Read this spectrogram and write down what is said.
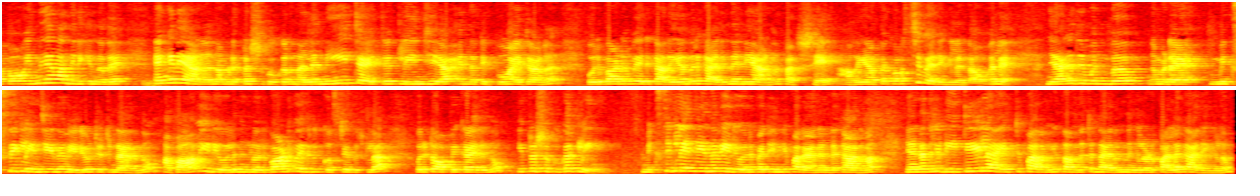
അപ്പോൾ ഇന്ന് ഞാൻ വന്നിരിക്കുന്നത് എങ്ങനെയാണ് നമ്മുടെ പ്രഷർ കുക്കർ നല്ല നീറ്റായിട്ട് ക്ലീൻ ചെയ്യുക എന്ന ടിപ്പുമായിട്ടാണ്. ഒരുപാട് പേർക്ക് അറിയാവുന്ന ഒരു കാര്യം തന്നെയാണ്. പക്ഷേ അറിയാത്ത കുറച്ച് പേരെങ്കിലും ഉണ്ടാവും അല്ലേ? ഞാനിത് മുൻപ് നമ്മുടെ മിക്സി ക്ലീൻ ചെയ്യുന്ന വീഡിയോ ഇട്ടിട്ടുണ്ടായിരുന്നു. അപ്പോൾ ആ വീഡിയോയിൽ നിങ്ങൾ ഒരുപാട് പേര് റിക്വസ്റ്റ് ചെയ്തിട്ടുള്ള ഒരു ടോപ്പിക്കായിരുന്നു ഈ pressure cooker cleaning mixie clean ചെയ്യുന്ന വീഡിയോനെ പറ്റി എനിക്ക് പറയാനുണ്ട്. കാരണം ഞാനതിൽ ഡീറ്റെയിൽ ആയിട്ട് പറഞ്ഞു തന്നിട്ടുണ്ടായിരുന്നു നിങ്ങളോട് പല കാര്യങ്ങളും.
